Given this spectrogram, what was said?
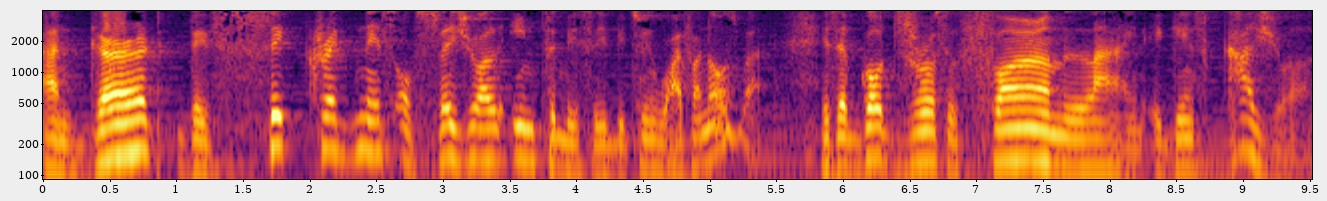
and guard the sacredness of sexual intimacy between wife and husband. He said God draws a firm line against casual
